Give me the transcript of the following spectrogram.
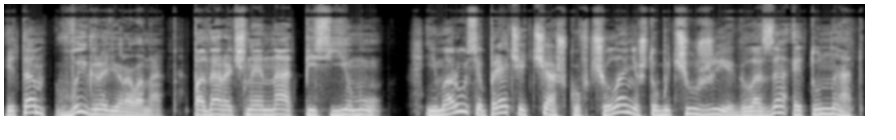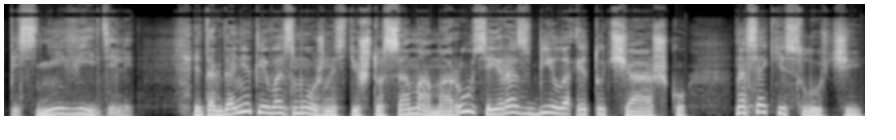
И там выгравирована подарочная надпись ему. И Маруся прячет чашку в чулане, чтобы чужие глаза эту надпись не видели. И тогда нет ли возможности, что сама Маруся и разбила эту чашку, на всякий случай,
